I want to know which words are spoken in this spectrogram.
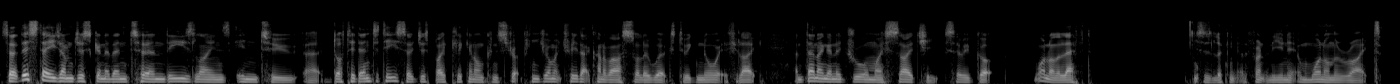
So at this stage, I'm just going to then turn these lines into uh, dotted entities. So just by clicking on construction geometry, that kind of asks SolidWorks to ignore it if you like. And then I'm going to draw my side cheeks. So we've got one on the left. This is looking at the front of the unit and one on the right.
